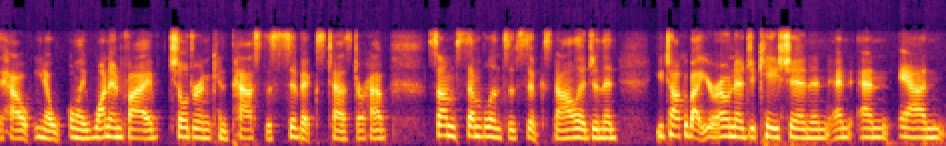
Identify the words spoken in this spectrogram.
how you know only one in five children can pass the civics test or have some semblance of civics knowledge. And then you talk about your own education and and and and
